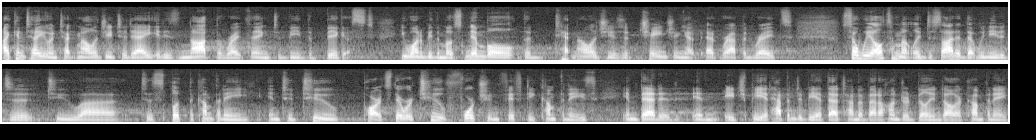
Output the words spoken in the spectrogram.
I can tell you, in technology today, it is not the right thing to be the biggest. You want to be the most nimble. The technology is changing at, at rapid rates. So we ultimately decided that we needed to, to, uh, to split the company into two parts. There were two Fortune 50 companies embedded in HP. It happened to be at that time about a $100 billion company,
